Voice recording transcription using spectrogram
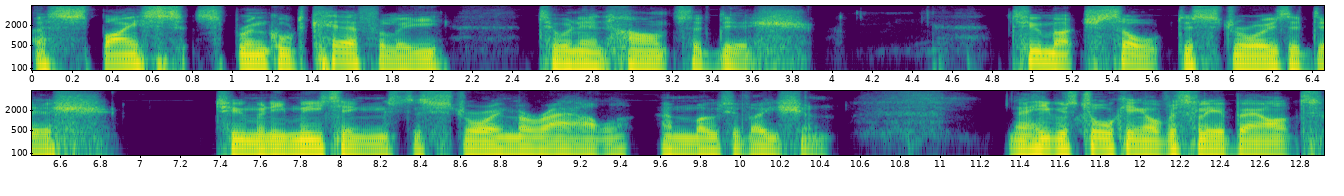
a spice sprinkled carefully to an enhance a dish. Too much salt destroys a dish. Too many meetings destroy morale and motivation. Now, he was talking obviously about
